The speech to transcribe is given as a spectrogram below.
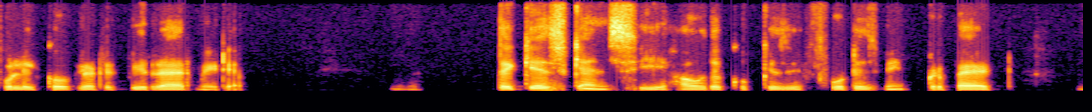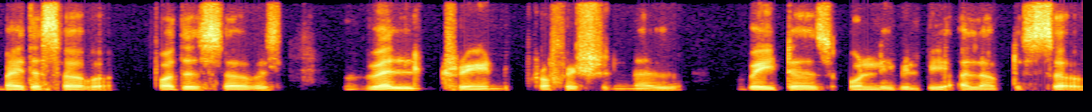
fully cooked, let it be rare medium. The guest can see how the cook is, food is being prepared by the server. For this service, well trained professional waiters only will be allowed to serve.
